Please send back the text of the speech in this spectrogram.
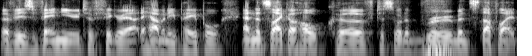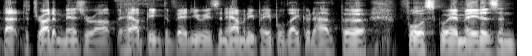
of his venue to figure out how many people. And it's like a whole curve to sort of room and stuff like that to try to measure up how big the venue is and how many people they could have per four square meters and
